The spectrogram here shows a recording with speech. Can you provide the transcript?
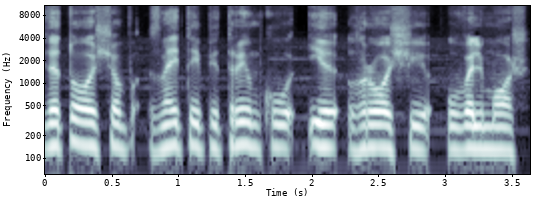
для того, щоб знайти підтримку і гроші у вельмож.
